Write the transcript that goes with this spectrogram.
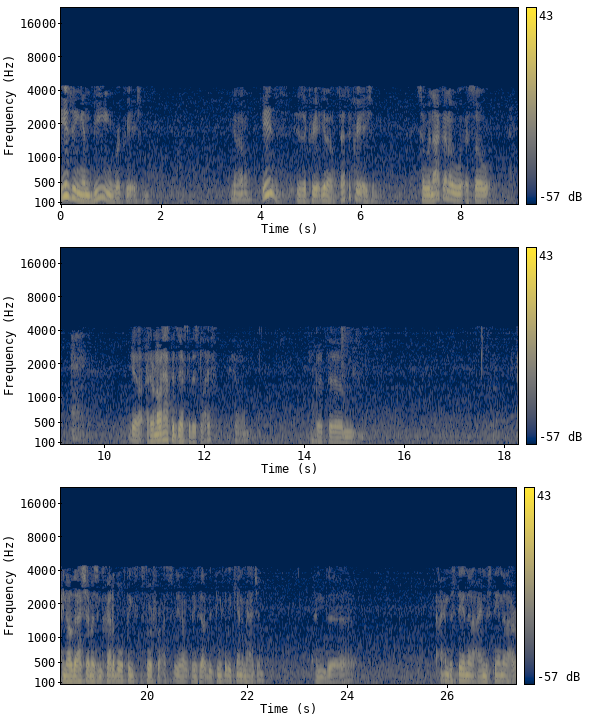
Ising and being were creation. You know, is is a create. You know, that's a creation. So we're not going to. So, yeah, I don't know what happens after this life, you know, but um, I know that Hashem has incredible things in store for us. You know, things that things that we can't imagine, and uh, I understand that. I understand that our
